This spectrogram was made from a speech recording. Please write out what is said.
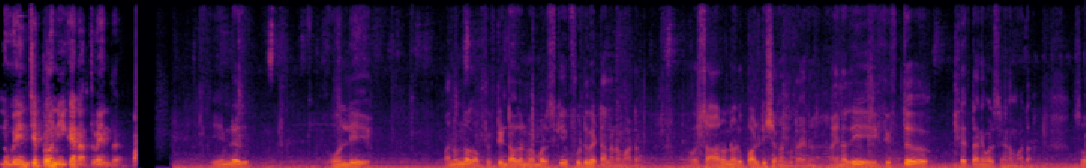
నువ్వేం చెప్పావు నీకైనా అర్థమైందా? ఏం లేదు. ఓన్లీ మన ఒక ఫిఫ్టీన్ థౌజండ్ మెంబర్స్కి ఫుడ్ పెట్టాలన్నమాట. సార్ ఉన్నాడు పాలిటీషియన్ అనుకుంటా ఆయన. ఆయనది ఫిఫ్త్ డెత్ యానివర్సరీ అనమాట సో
